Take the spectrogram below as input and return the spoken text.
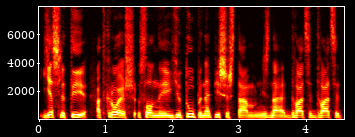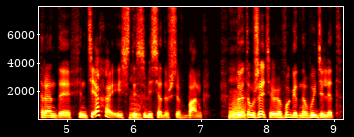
Если ты откроешь, условно, YouTube и напишешь там, не знаю, 20-20 тренды финтеха, если mm. ты собеседуешься в банк, mm. то это уже тебе выгодно выделит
